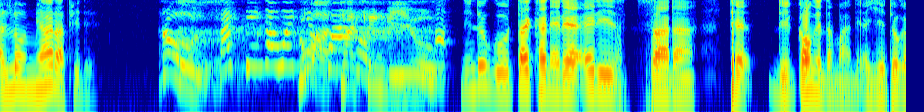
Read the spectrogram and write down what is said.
အလွန်များတာဖြစ်တယ် those basingawo who nnyo are kwabo attacking you. နင်တို့ကိုတိုက်ခတ်နေတဲ့အဲ့ဒီစာတန်ထက်ဒီကောင်းကင်တမန်တွေအရေတော့က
